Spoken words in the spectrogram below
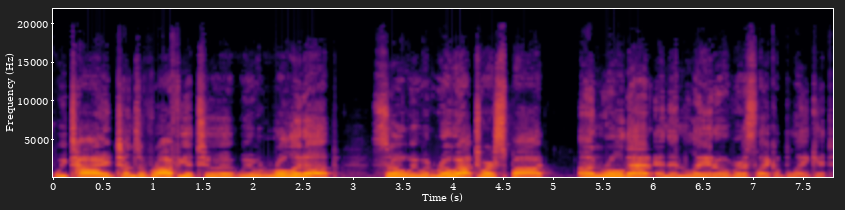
We tied tons of raffia to it. We would roll it up. So we would row out to our spot, unroll that, and then lay it over us like a blanket.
